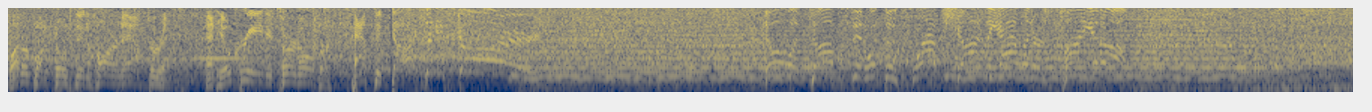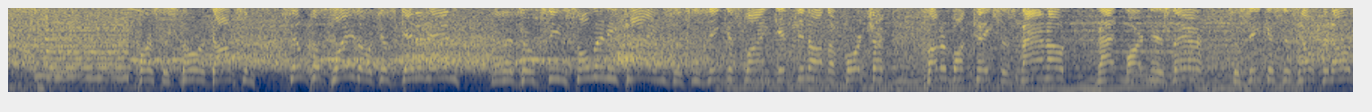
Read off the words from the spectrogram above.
Clutterbuck goes in hard after it. And he'll create a turnover. Pass to Dobson. Noah with the slap shot. The Islanders tie it up. Of course, it's Noah Dobson. Simple play, though. Just get it in. And as we've seen so many times, the Cizikas line gets in on the forecheck. Clutterbuck takes his man out. Matt Martin is there. Cizikas is helping out.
